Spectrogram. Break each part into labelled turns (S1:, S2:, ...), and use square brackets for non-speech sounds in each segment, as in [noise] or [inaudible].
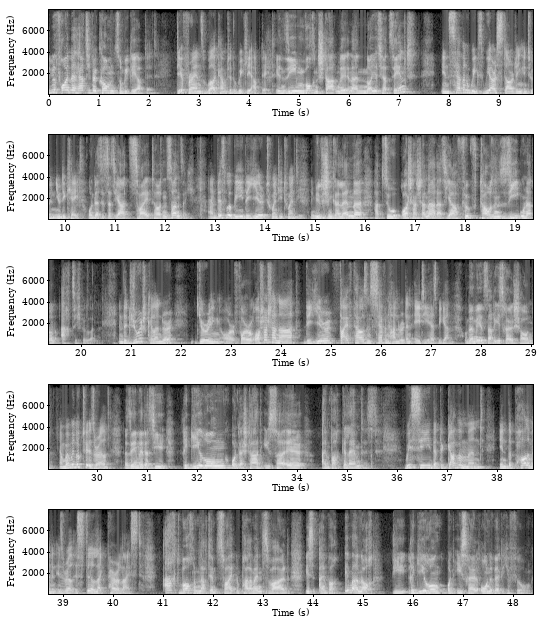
S1: Liebe Freunde, herzlich willkommen zum Weekly Update.
S2: Dear friends, welcome to the weekly update.
S1: In sieben Wochen starten wir in ein neues Jahrzehnt
S2: In seven weeks, we are starting into a new decade,
S1: und das ist das Jahr 2020.
S2: and this will be the year 2020.
S1: Im jüdischen Kalender hat zu Rosh Hashanah das Jahr 5780 begonnen.
S2: In the Jewish calendar, during or for Rosh Hashanah, the year 5780 has begun.
S1: Und wenn wir jetzt nach Israel schauen,
S2: And when we look to Israel,
S1: da sehen wir, dass die Regierung und der Staat Israel einfach gelähmt ist.
S2: We see that the government in the parliament in Israel is still like paralyzed.
S1: Acht Wochen nach dem zweiten Parlamentswahl ist einfach immer noch die Regierung und Israel ohne wirkliche Führung.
